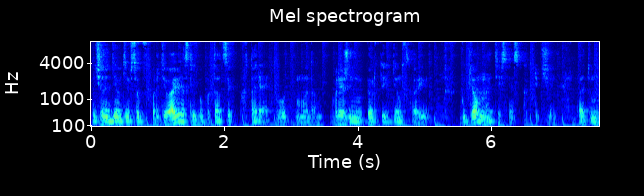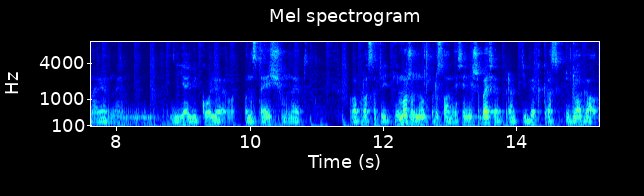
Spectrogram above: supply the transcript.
начинать делать им все в противовес, либо пытаться их повторять. Вот мы там по-прежнему уперто идем своим путем, на есть несколько причин. Поэтому, наверное, я, ни Коля вот, по-настоящему на этот вопрос ответить не можем, но, Руслан, если я не ошибаюсь, я прям тебе как раз и предлагал.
